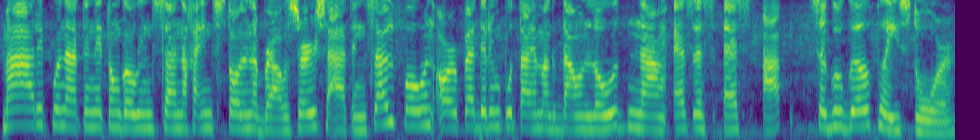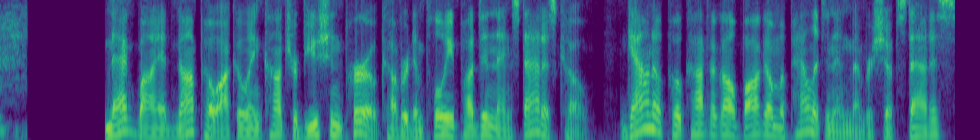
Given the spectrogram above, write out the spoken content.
Maaari po natin itong gawin sa naka-install na browser sa ating cellphone or pwede rin po tayo mag-download ng SSS app sa Google Play Store. Nagbayad na po ako ang contribution pero covered employee pa din status ko. Gaano po katagal bago mapalitan ang membership status?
